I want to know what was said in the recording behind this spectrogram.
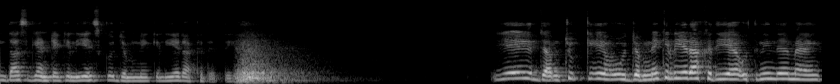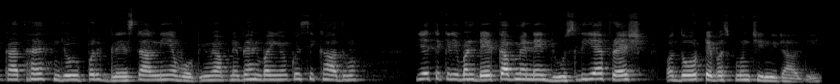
दस घंटे के लिए इसको जमने के लिए रख देते हैं। ये जम चुके, वो जमने के लिए रख दिया है। उतनी देर मैंने कहा था, जो ऊपर ग्लेस डालनी है, वो भी मैं अपने बहन भाइयों को सिखा दूँ। ये तकरीबन डेढ़ कप मैंने जूस लिया फ्रेश और दो टेबलस्पून चीनी डाल दी।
